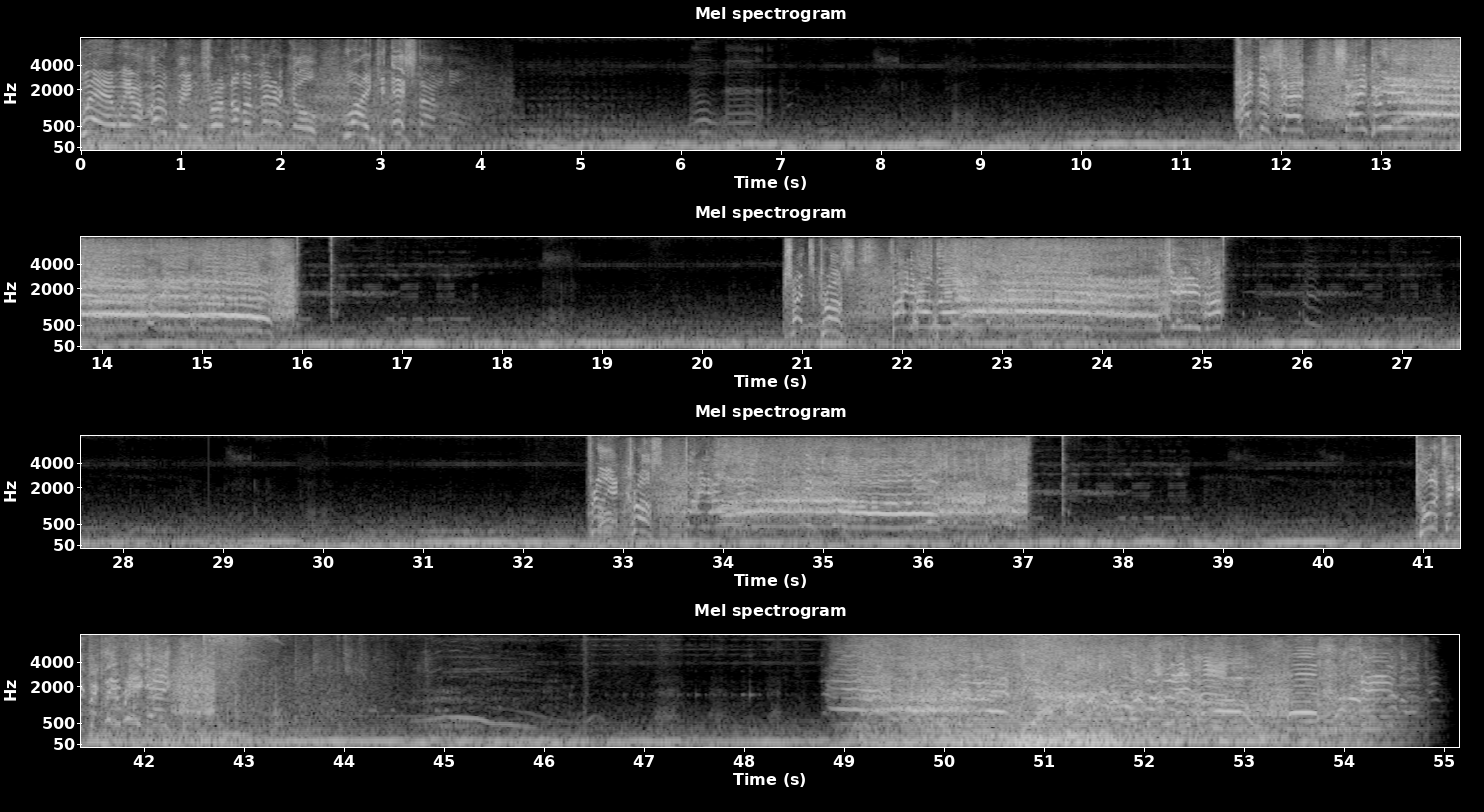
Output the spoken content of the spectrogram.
Where we are hoping for another miracle like Istanbul. Henderson saved yes! Trent's cross. Brilliant cross. Find out! Corner taken quickly. Origi!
